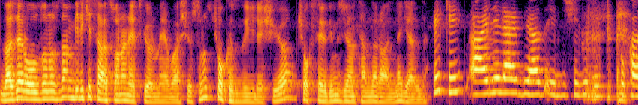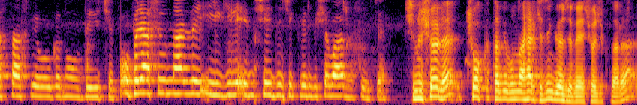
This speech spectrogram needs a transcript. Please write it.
Lazer olduğunuzdan 1-2 saat sonra net görmeye başlıyorsunuz. Çok hızlı iyileşiyor. Çok sevdiğimiz yöntemler haline geldi. Peki aileler biraz endişelidir. Çok hassas bir organ olduğu için. Operasyonlarla ilgili endişe edecekleri bir şey var mı sizce? Şimdi şöyle çok tabii bunlar herkesin göz bebeği çocuklara.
